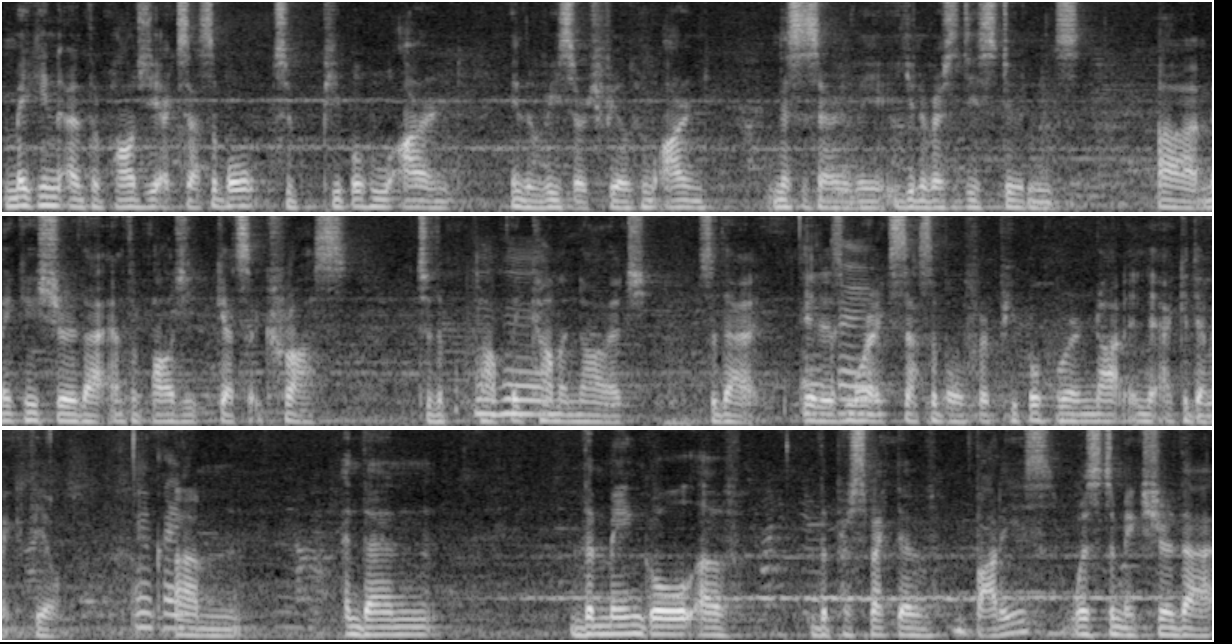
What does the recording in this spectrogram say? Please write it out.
making anthropology accessible to people who aren't in the research field, who aren't necessarily university students. Uh, making sure that anthropology gets across to the public common knowledge, so that it is more Mm-hmm. Okay. accessible for people who are not in the academic field. Okay. Um, And then the main goal of the perspective bodies was to make sure that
